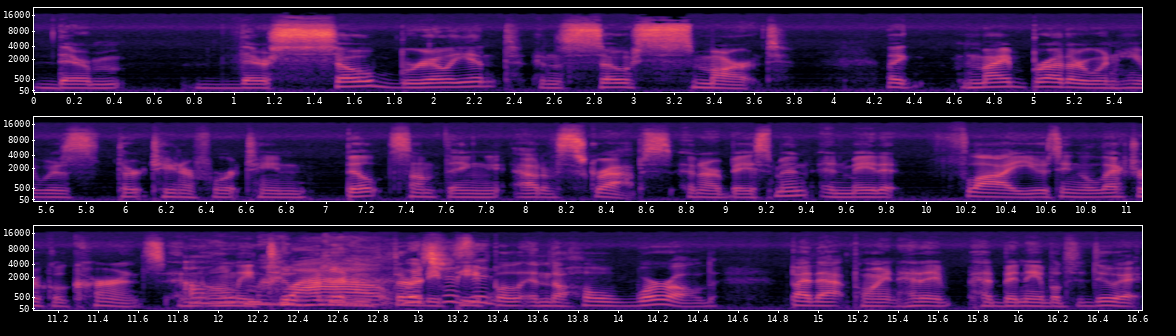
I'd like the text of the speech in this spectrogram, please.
they're they're so brilliant and so smart. Like my brother when he was 13 or 14 built something out of scraps in our basement and made it fly using electrical currents and Oh only 230 Wow. Is a- people in the whole world by that point had had been able to do it.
